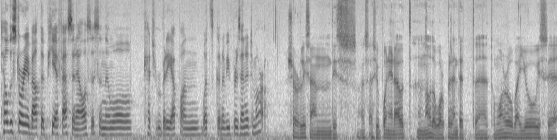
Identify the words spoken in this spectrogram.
tell the story about the PFS analysis, and then we'll catch everybody up on what's going to be presented tomorrow. Sure, Lisa, and this, as, as you pointed out, uh, no, the work presented uh, tomorrow by you is uh,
